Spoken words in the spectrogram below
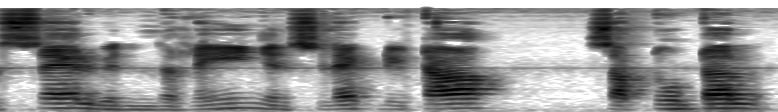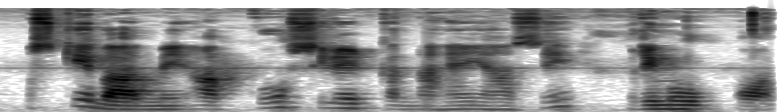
the cell within the range and select data subtotal उसके बाद में आपको सिलेक्ट करना है यहाँ से रिमूव ऑल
